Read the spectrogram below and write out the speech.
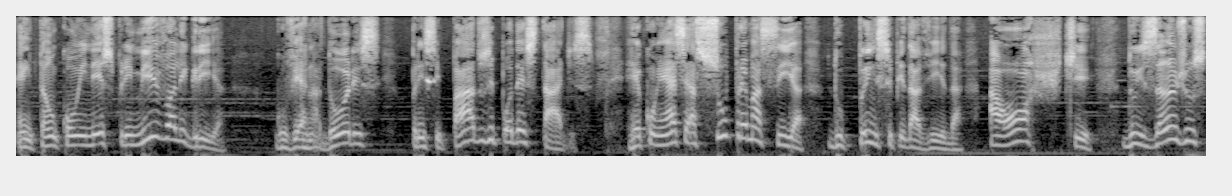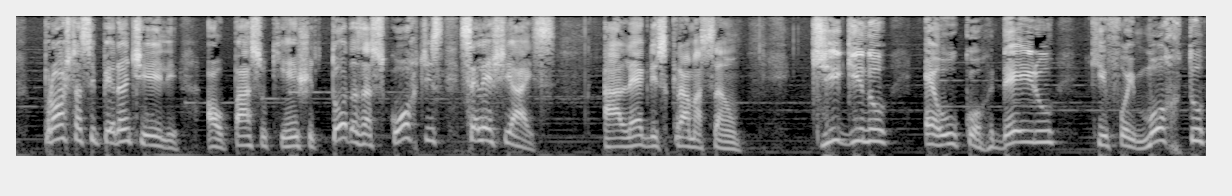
Então, com inexprimível alegria, governadores, principados e podestades reconhecem a supremacia do príncipe da vida, a hoste dos anjos prostra-se perante ele, ao passo que enche todas as cortes celestiais. A alegre exclamação: Digno é o Cordeiro que foi morto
